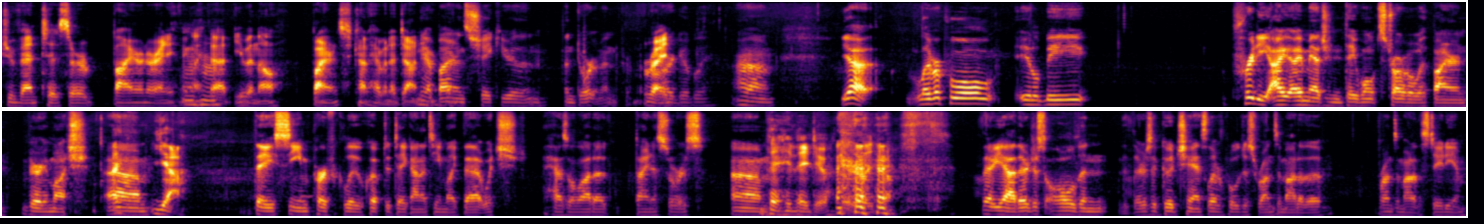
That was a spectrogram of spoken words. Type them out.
Juventus or Bayern or anything Mhm. like that. Even though Bayern's kind of having a down Yeah, year. Yeah, Bayern's shakier than than Dortmund, Right. Arguably. Um, yeah, Liverpool. It'll be pretty. I, I imagine they won't struggle with Bayern very much. I- Um, yeah, they seem perfectly equipped to take on a team like that, which has a lot of dinosaurs. Um, they they do. They really do. they're, yeah, they're just old, and there's a good chance Liverpool just runs them out of the runs them out of the stadium.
